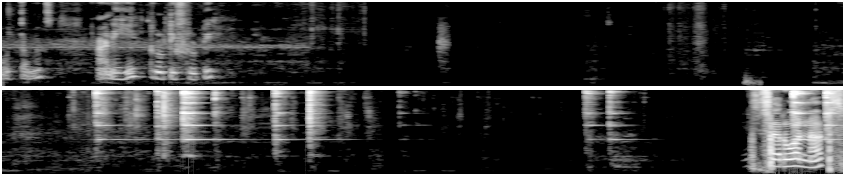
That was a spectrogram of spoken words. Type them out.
उत्तमच. आणि ही ट्रुटी फ्रुटी सर्व नट्स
